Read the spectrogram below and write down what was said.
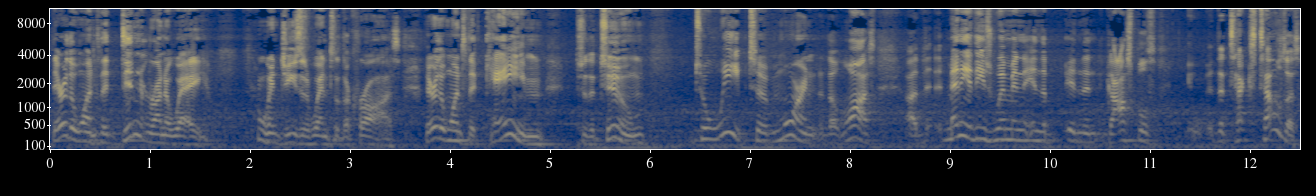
They're the ones that didn't run away when Jesus went to the cross. They're the ones that came to the tomb to weep, to mourn the loss. Uh, many of these women in the in the Gospels, the text tells us,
